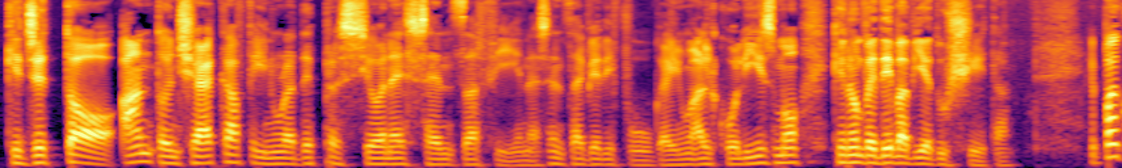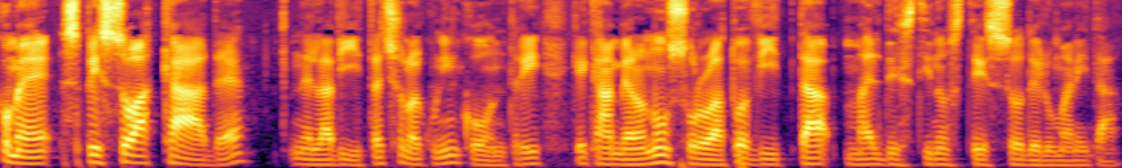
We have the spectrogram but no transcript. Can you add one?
che gettò Anton Chekhov in una depressione senza fine, senza via di fuga, in un alcolismo che non vedeva via d'uscita. E poi come spesso accade nella vita, ci sono alcuni incontri che cambiano non solo la tua vita, ma il destino stesso dell'umanità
